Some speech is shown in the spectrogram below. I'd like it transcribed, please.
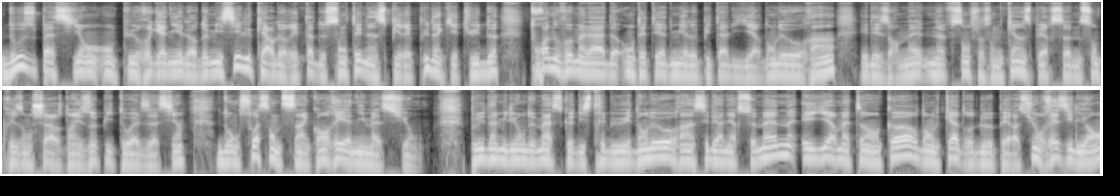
12 patients ont pu regagner leur domicile car leur état de santé n'inspirait plus d'inquiétude. Trois nouveaux malades ont été admis à l'hôpital hier dans le Haut-Rhin et désormais 975 personnes sont prises en charge dans les hôpitaux alsaciens, dont 65 en réanimation. Plus d'un million de masques distribués dans le Haut-Rhin ces dernières semaines et hier matin encore dans le cadre de l'opération Résilience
